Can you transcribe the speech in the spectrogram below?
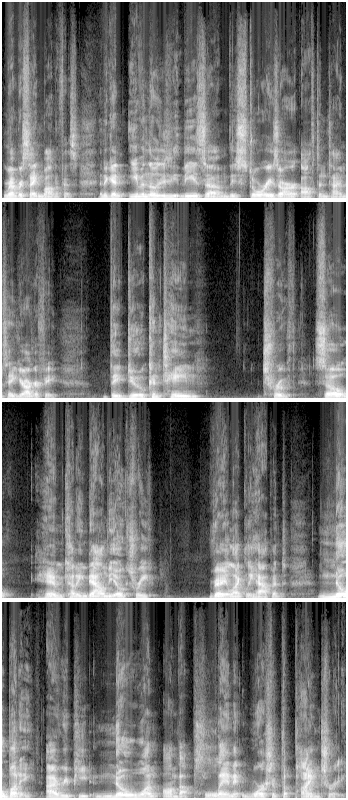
remember St. Boniface. And again, even though these, these, um, these stories are oftentimes hagiography, they do contain truth. So, him cutting down the oak tree very likely happened. Nobody, I repeat, no one on the planet worshiped the pine tree.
